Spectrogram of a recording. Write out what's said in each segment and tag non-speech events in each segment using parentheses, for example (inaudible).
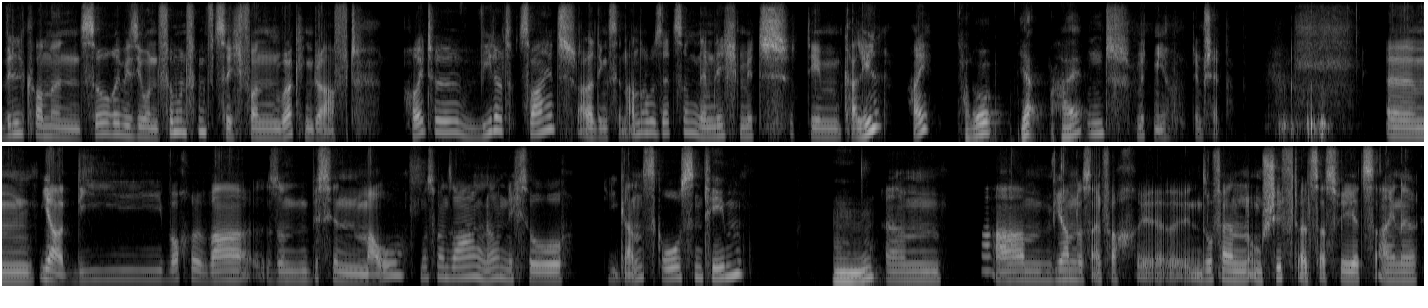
Willkommen zur Revision 55 von Working Draft. Heute wieder zu zweit, allerdings in anderer Besetzung, nämlich mit dem Khalil. Hi. Hallo. Ja, hi. Und mit mir, dem Shep. Ähm, ja, die Woche war so ein bisschen mau, muss man sagen. Ne? Nicht so die ganz großen Themen. Mhm. Ähm, ähm, wir haben das einfach äh, insofern umschifft, als dass wir jetzt eine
